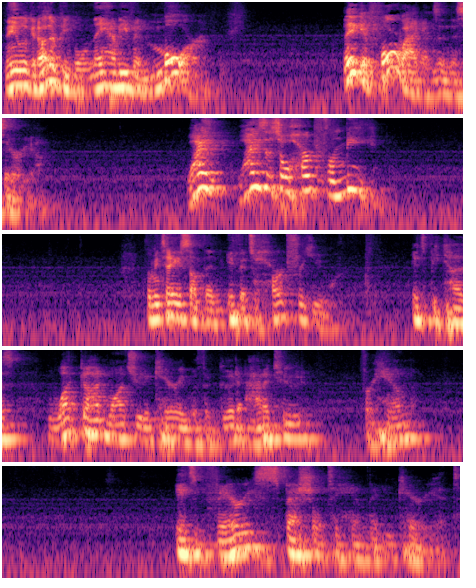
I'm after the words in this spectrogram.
Then you look at other people and they have even more. They get four wagons in this area. Why, why is it so hard for me? Let me tell you something. If it's hard for you, it's because what God wants you to carry with a good attitude for Him, it's very special to Him that you carry it.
